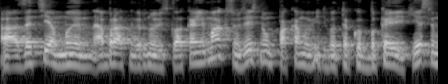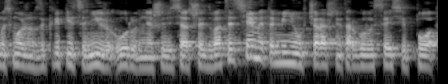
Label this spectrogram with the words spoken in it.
а затем мы обратно вернулись к локальному максимуму, здесь ну пока мы видим вот такой боковик. Если мы сможем закрепиться ниже уровня 66.27, это минимум вчерашней торговой сессии по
